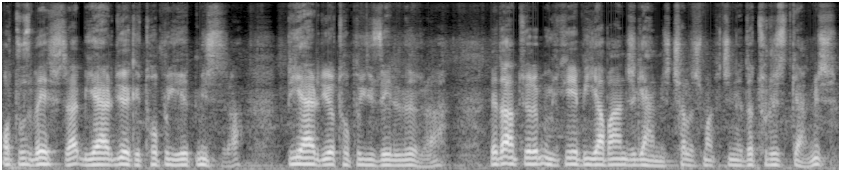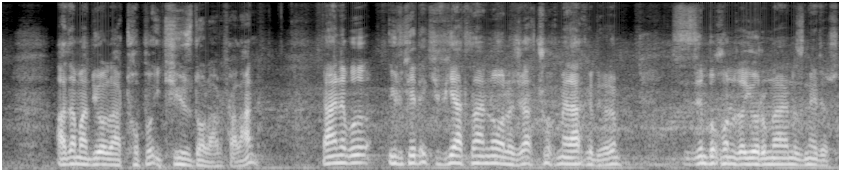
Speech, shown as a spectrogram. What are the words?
35 lira. Bir yer diyor ki topu 70 lira. Bir yer diyor topu 150 lira. Ya da atıyorum ülkeye bir yabancı gelmiş çalışmak için ya da turist gelmiş. Adama diyorlar topu 200 dolar falan. Yani bu ülkedeki fiyatlar ne olacak çok merak ediyorum. Sizin bu konuda yorumlarınız nedir?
